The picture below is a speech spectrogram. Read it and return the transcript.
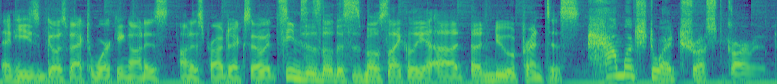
And he goes back to working on his on his project. So it seems as though this is most likely a, a new apprentice. How much do I trust Garmin?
